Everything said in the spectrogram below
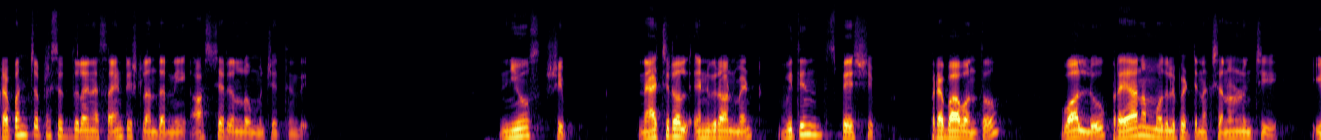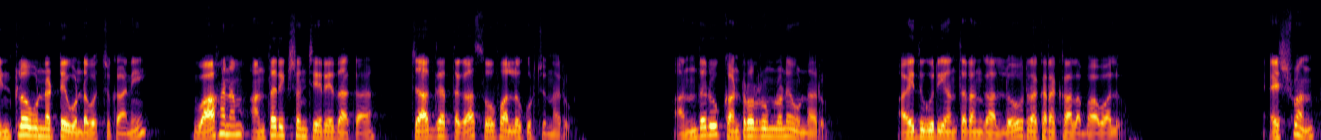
ప్రపంచ ప్రసిద్ధులైన సైంటిస్టులందరినీ ఆశ్చర్యంలో ముంచెత్తింది. News ship natural environment within spaceship. ప్రభావంతో వాళ్ళు ప్రయాణం మొదలుపెట్టిన క్షణం నుంచి ఇంట్లో ఉన్నట్టే ఉండవచ్చు కానీ వాహనం అంతరిక్షం చేరేదాకా జాగ్రత్తగా సోఫాల్లో కూర్చున్నారు. అందరూ కంట్రోల్ రూమ్లోనే ఉన్నారు. ఐదుగురి అంతరంగాల్లో రకరకాల భావాలు. యశ్వంత్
